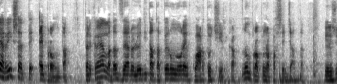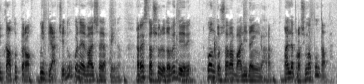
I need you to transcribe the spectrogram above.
L'RX7 è pronta. Per crearla da zero l'ho editata per un'ora e un quarto circa, non proprio una passeggiata. Il risultato però mi piace dunque ne valsa la pena. Resta solo da vedere quanto sarà valida in gara. Alla prossima puntata!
